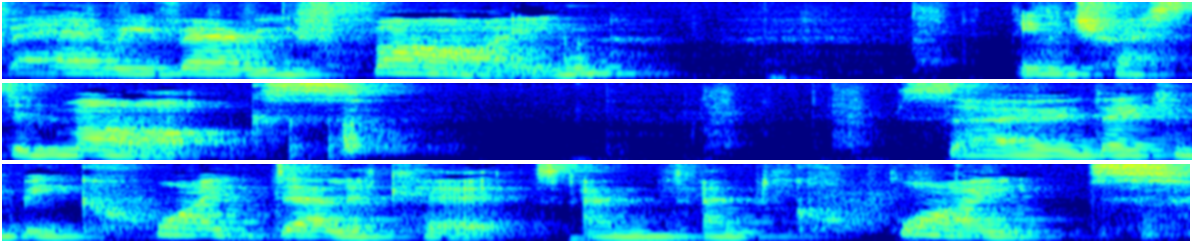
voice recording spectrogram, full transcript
very, very fine, interesting marks. So they can be quite delicate and, and quite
